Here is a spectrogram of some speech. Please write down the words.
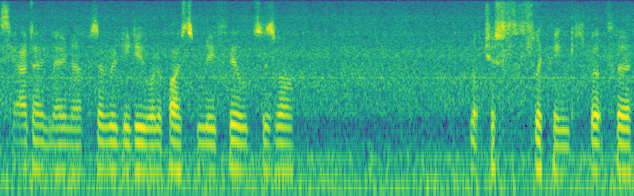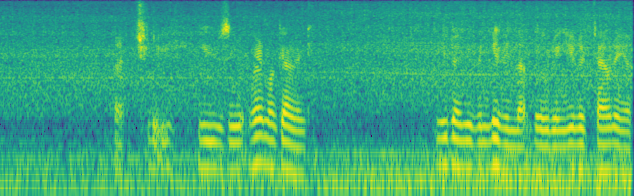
See, I don't know now because I really do want to buy some new fields as well. Not just for flipping, but for actually using it. Where am I going? You don't even live in that building, you live down here.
